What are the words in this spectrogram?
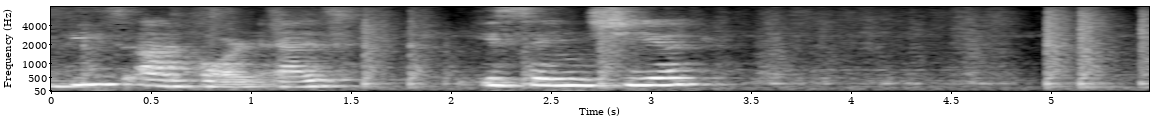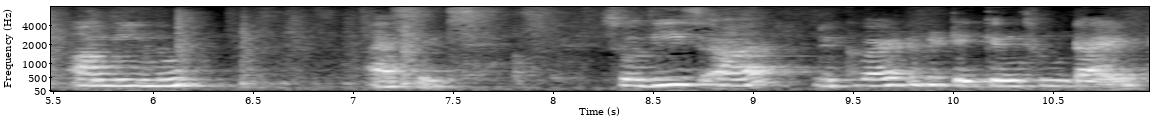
these are called as essential amino acids. So these are required to be taken through diet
